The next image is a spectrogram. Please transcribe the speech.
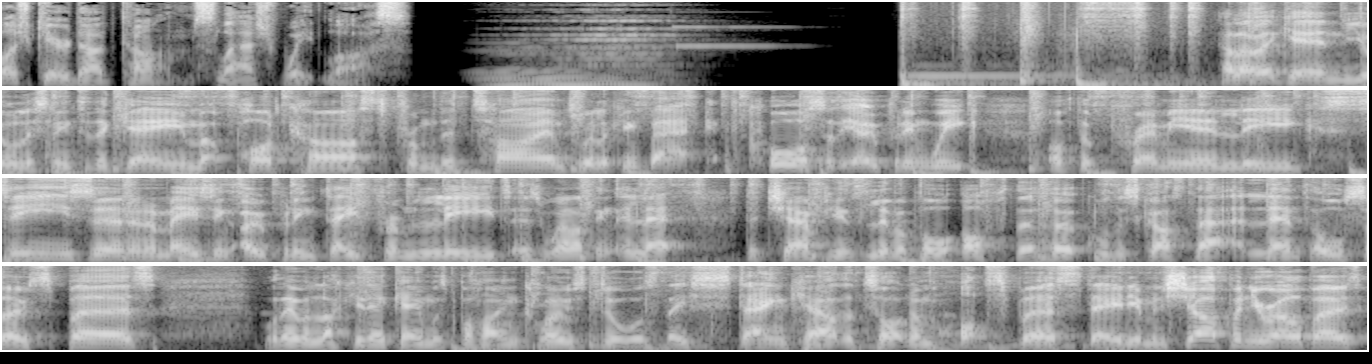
plushcare.com slash weight loss. Hello again. You're listening to the Game podcast from the Times. We're looking back, of course, at the opening week of the Premier League season. An amazing opening day from Leeds as well. I think they let the champions Liverpool off the hook. We'll discuss that at length. Also, Spurs well, they were lucky their game was behind closed doors. They stank out the Tottenham Hotspur Stadium and sharpen your elbows.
